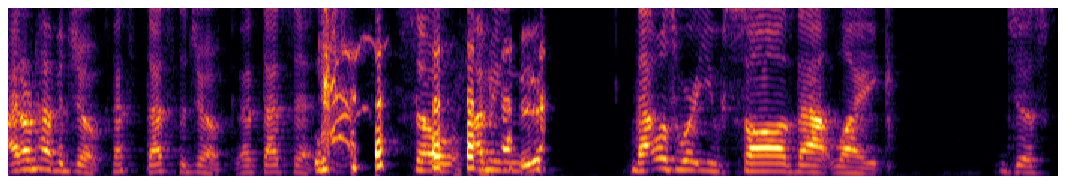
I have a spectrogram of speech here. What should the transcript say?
I don't have a joke. That's that's the joke. That that's it. So I mean, that was where you saw that like just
